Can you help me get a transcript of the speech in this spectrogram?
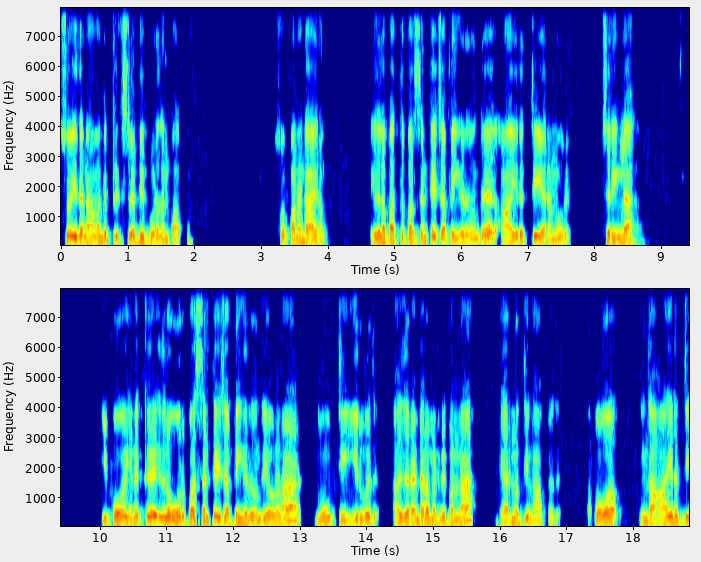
ஸோ இதை நான் வந்து ட்ரிக்ஸில் எப்படி போடுறதுன்னு பார்ப்போம். ஸோ பன்னெண்டாயிரம். இதில் பத்து பர்சன்டேஜ் அப்படிங்கிறது வந்து ஆயிரத்தி இரநூறு. சரிங்களா? இப்போ எனக்கு இதுல ஒரு பர்சன்டேஜ் அப்படிங்கிறது வந்து எவ்வளவுனா நூத்தி இருபது. அது ரெண்டால மல்டிப்ளை பண்ணா இருநூத்தி நாற்பது அப்போ இந்த ஆயிரத்தி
